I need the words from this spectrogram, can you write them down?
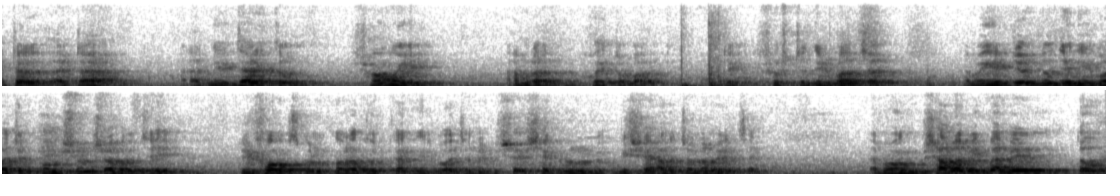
একটা একটা নির্ধারিত সময়ে আমরা হয়তো বা একটি সুষ্ঠু নির্বাচন এবং এর জন্য যে নির্বাচন কমিশন সহ যে রিফর্মসগুলো করা দরকার নির্বাচনের বিষয়ে, সেগুলোর বিষয়ে আলোচনা হয়েছে। এবং স্বাভাবিকভাবে তো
